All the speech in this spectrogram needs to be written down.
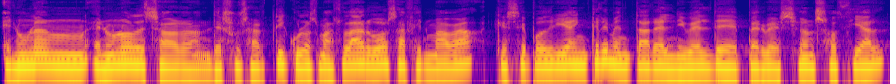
En, uno de, sus artículos más largos afirmaba que se podría incrementar el nivel de perversión social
